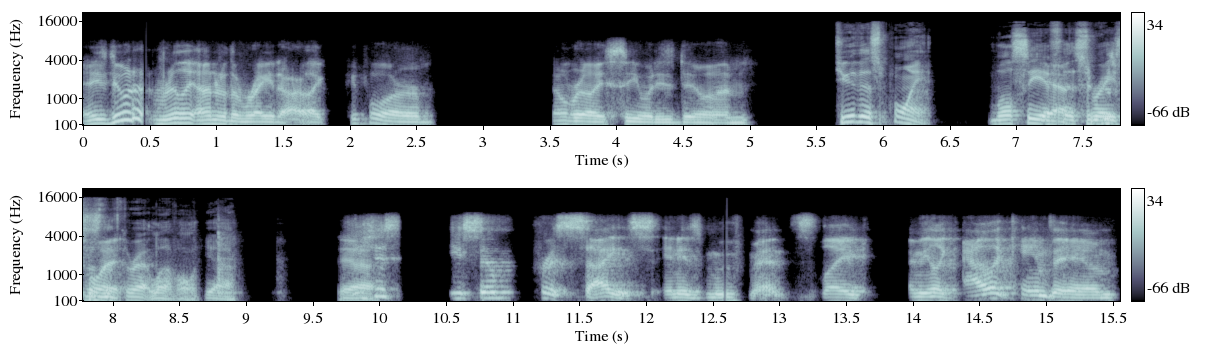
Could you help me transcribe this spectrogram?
and he's doing it really under the radar. Like people are don't really see what he's doing. to this point. We'll see if Yeah, this to this raises the threat level. Yeah. Yeah, He's just he's so precise in his movements. Like I mean, like Alec came to him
